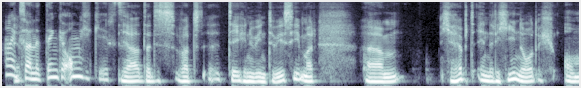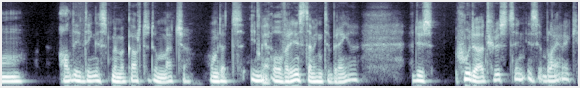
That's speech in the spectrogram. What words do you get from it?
Ah, ik zou net denken omgekeerd. Ja, dat is wat tegen uw intuïtie. Maar um, je hebt energie nodig om al die dingen met elkaar te doen matchen. Om dat in ja. overeenstemming te brengen. Dus goed uitgerust zijn is belangrijk.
